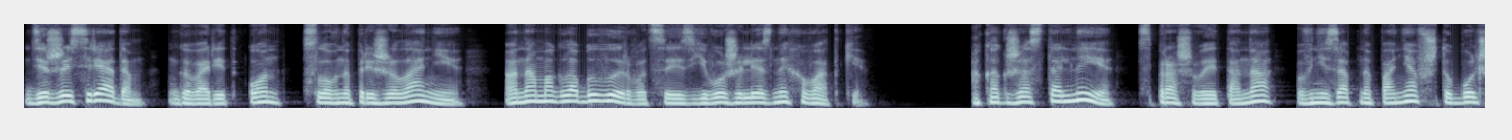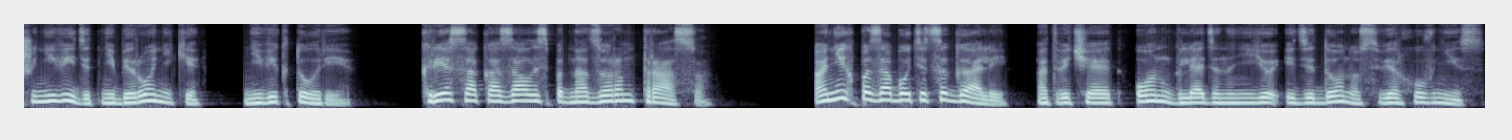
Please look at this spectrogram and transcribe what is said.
«Держись рядом», — говорит он, словно при желании, она могла бы вырваться из его железной хватки. «А как же остальные?» — спрашивает она, внезапно поняв, что больше не видит ни Бероники, ни Виктории. Креса оказалась под надзором трассу. «О них позаботится Галей», — отвечает он, глядя на нее и Дидону сверху вниз.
